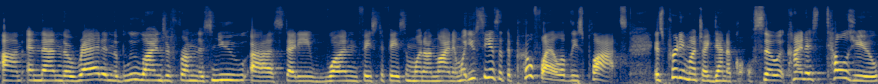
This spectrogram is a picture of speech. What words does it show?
Um, and then the red and the blue lines are from this new uh, study, one face-to-face -face and one online. And what you see is that the profile of these plots is pretty much identical. So it kind of tells you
